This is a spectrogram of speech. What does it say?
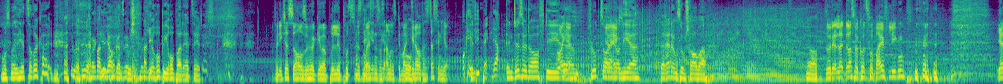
muss man sich hier zurückhalten. Also, das fand ich auch ganz gut. Hat mir Ruppi Ruppert erzählt. Wenn ich das zu Hause höre, geh mal Brille putzen, Was ist meistens was anderes gemeint. Oh. Genau, was ist das denn hier? Okay, In- Feedback, ja. In Düsseldorf die Oh, ja. ähm, Ja, Flugzeuge echt. und hier der Rettungshubschrauber. Ja, So, der, lass mal kurz vorbeifliegen. ja,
